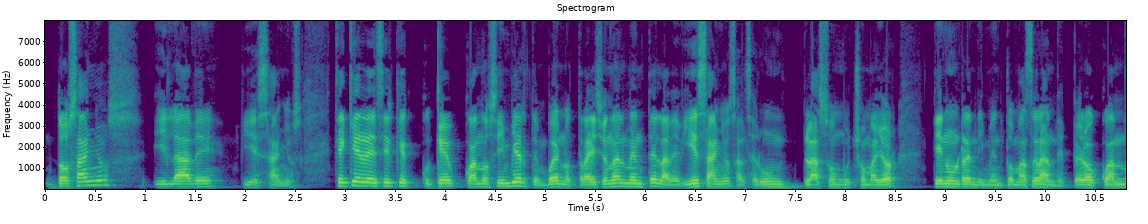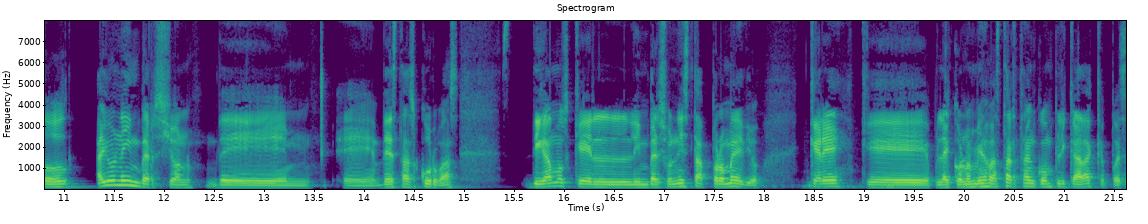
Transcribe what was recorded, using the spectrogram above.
dos años y la de 10 años. ¿Qué quiere decir que, cuando se invierten? Bueno, tradicionalmente la de 10 años, al ser un plazo mucho mayor, tiene un rendimiento más grande, pero cuando hay una inversión de, mm, eh, de estas curvas, digamos que el inversionista promedio cree que la economía va a estar tan complicada que pues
